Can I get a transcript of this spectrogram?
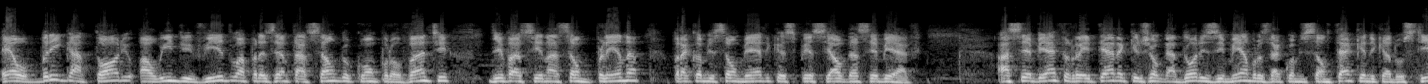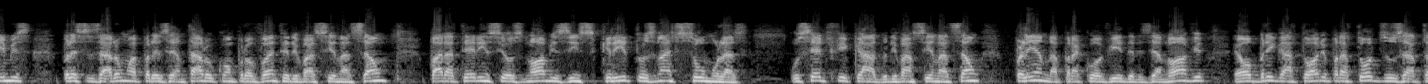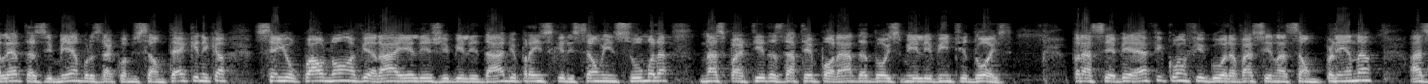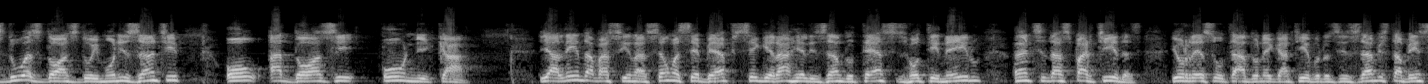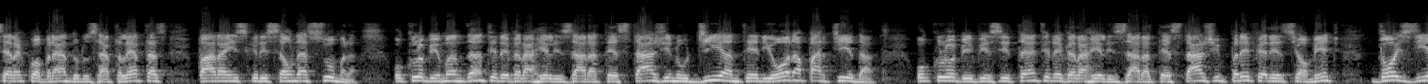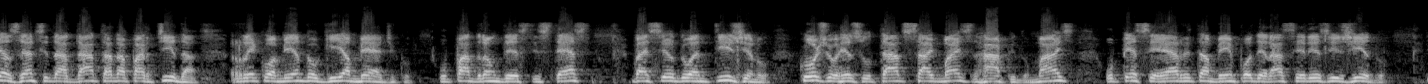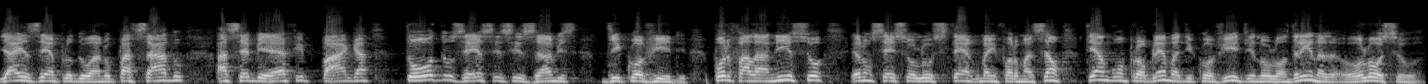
é obrigatório ao indivíduo a apresentação do comprovante de vacinação plena para a Comissão Médica Especial da CBF. A CBF reitera que jogadores e membros da comissão técnica dos times precisarão apresentar o comprovante de vacinação para terem seus nomes inscritos nas súmulas. O certificado de vacinação plena para a Covid-19 é obrigatório para todos os atletas e membros da comissão técnica, sem o qual não haverá elegibilidade para inscrição em súmula nas partidas da temporada 2022. Para a CBF, configura vacinação plena, as duas doses do imunizante ou a dose única. E além da vacinação, a CBF seguirá realizando testes rotineiros antes das partidas. E o resultado negativo dos exames também será cobrado dos atletas para a inscrição na súmula. O clube mandante deverá realizar a testagem no dia anterior à partida. O clube visitante deverá realizar a testagem preferencialmente dois dias antes da data da partida. Recomenda o guia médico. O padrão destes testes vai ser do antígeno, cujo resultado sai mais rápido, mas o PCR também poderá ser exigido. E a exemplo do ano passado, a CBF paga todos esses exames de Covid. Por falar nisso, eu não sei se o Lúcio tem alguma informação. Tem algum problema de Covid no Londrina, ô Lúcio?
